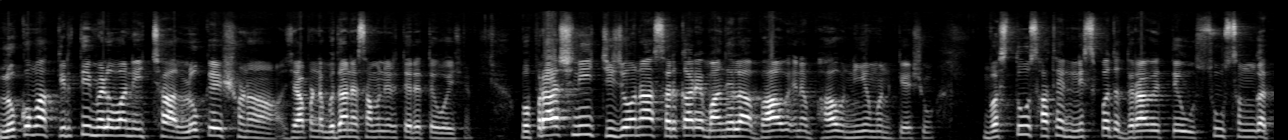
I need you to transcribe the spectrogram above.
લોકોમાં કીર્તિ મેળવવાની ઈચ્છા લોકેશણા, જે આપણને બધાને સામાન્ય રીતે રહેતે હોય છે. વપરાશની ચીજોના સરકારે બાંધેલા ભાવ એને ભાવ નિયમન કહેશું. વસ્તુ સાથે નિસ્બત ધરાવે તેવું સુસંગત.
